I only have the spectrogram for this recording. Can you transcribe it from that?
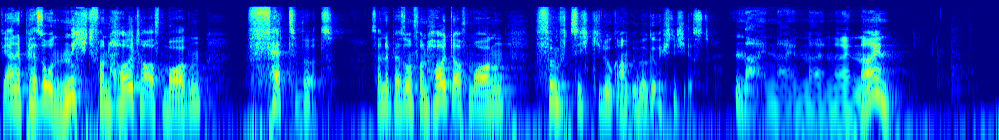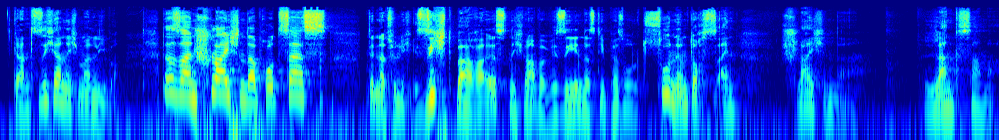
wie eine Person nicht von heute auf morgen fett wird. Dass eine Person von heute auf morgen 50 Kilogramm übergewichtig ist. Nein, nein, nein, nein, nein. Ganz sicher nicht, mein Lieber. Das ist ein schleichender Prozess, der natürlich sichtbarer ist, nicht wahr? Weil wir sehen, dass die Person zunimmt, doch es ist ein schleichender, langsamer,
